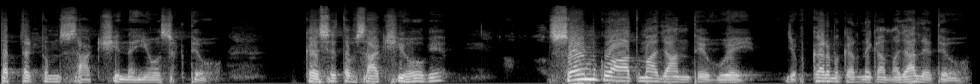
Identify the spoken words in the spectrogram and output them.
तब तक तुम साक्षी नहीं हो सकते हो। कैसे तब साक्षी होगे? स्वयं को आत्मा जानते हुए जब कर्म करने का मज़ा लेते हो,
